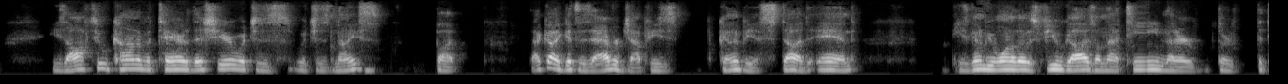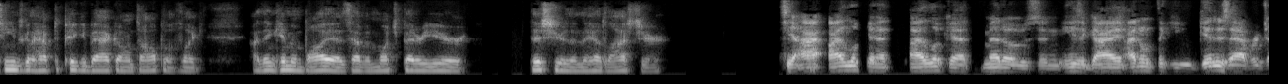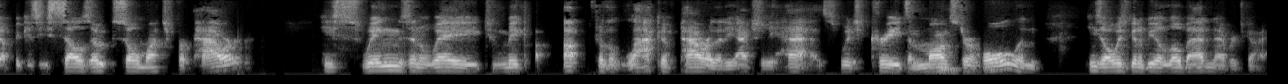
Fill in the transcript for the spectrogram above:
He's off to kind of a tear this year, which is which is nice. But that guy gets his average up. He's going to be a stud, and he's going to be one of those few guys on that team that are the team's going to have to piggyback on top of. Like, I think him and Baez have a much better year this year than they had last year. See, I, I look at I look at Meadows, and he's a guy. I don't think he can get his average up because he sells out so much for power. He swings in a way to make up for the lack of power that he actually has, which creates a monster hole. And he's always going to be a low batting average guy.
